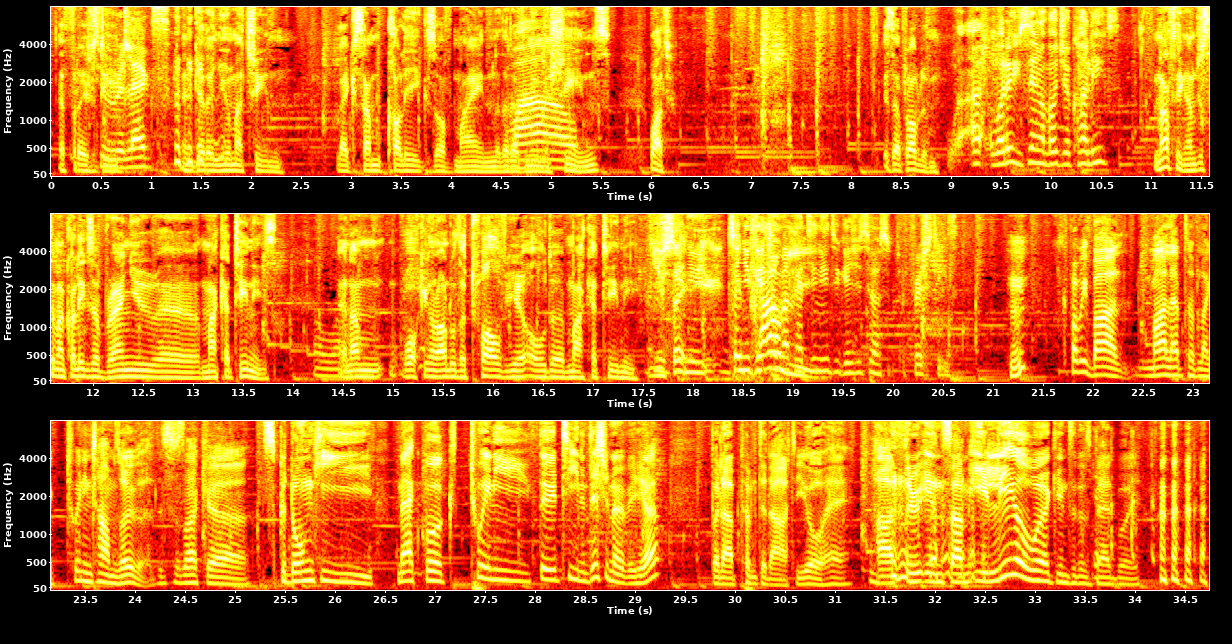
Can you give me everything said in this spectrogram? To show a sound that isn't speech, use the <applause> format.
a fresh To deed relax. and get a new machine, <laughs> like some colleagues of mine that Wow. have new machines. What? Is there a problem? Uh, what are you saying about your colleagues? Nothing. I'm just saying my colleagues have brand new uh, Macatinis. Oh, And I'm walking around with a 12 year old uh, Macatini. You say Can you, say can you get your proudly. Makatini to get you to us fresh teas? You could probably buy my laptop like 20 times over. This is like a Skodonki MacBook 2013 edition over here. But I pimped it out. Yo, hey. I threw in some <laughs> illegal work into this bad boy.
